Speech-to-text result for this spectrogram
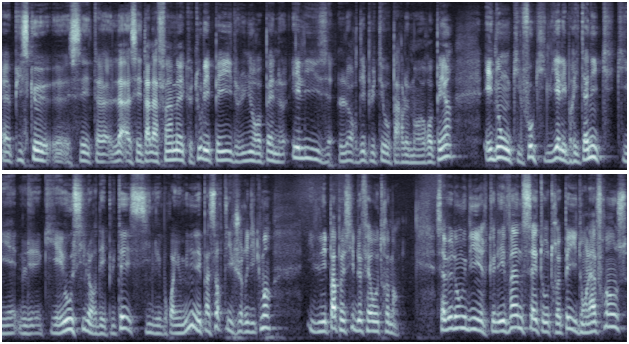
Euh, puisque euh, c'est à la fin mai que tous les pays de l'Union européenne élisent leurs députés au Parlement européen. Et donc, il faut qu'il y ait les Britanniques qui aient, aussi leurs députés si le Royaume-Uni n'est pas sorti. Juridiquement, il n'est pas possible de faire autrement. Ça veut donc dire que les 27 autres pays, dont la France,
